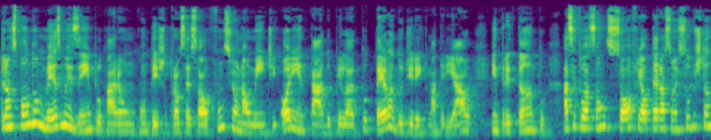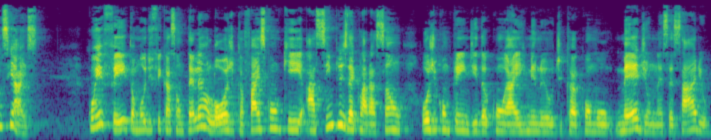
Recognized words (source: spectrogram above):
Transpondo o mesmo exemplo para um contexto processual funcionalmente orientado pela tutela do direito material, entretanto, a situação sofre alterações substanciais. Com efeito, a modificação teleológica faz com que a simples declaração, hoje compreendida com a hermenêutica como médium necessário,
